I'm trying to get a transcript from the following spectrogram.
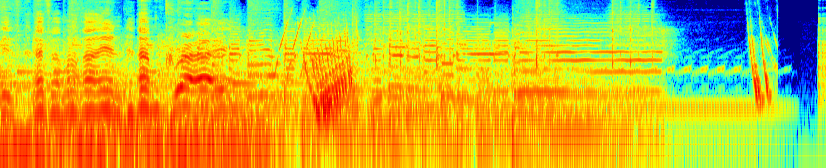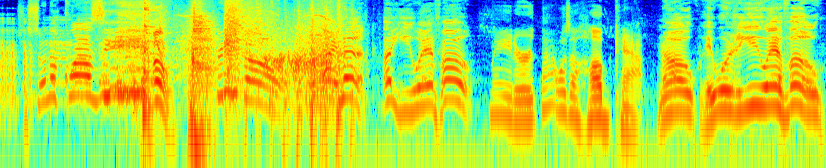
If, if I'm lying, I'm crying. Ci sono quasi! Oh, finito! Hey, look, a UFO. Mater, that was a hubcap. No, it was a UFO,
